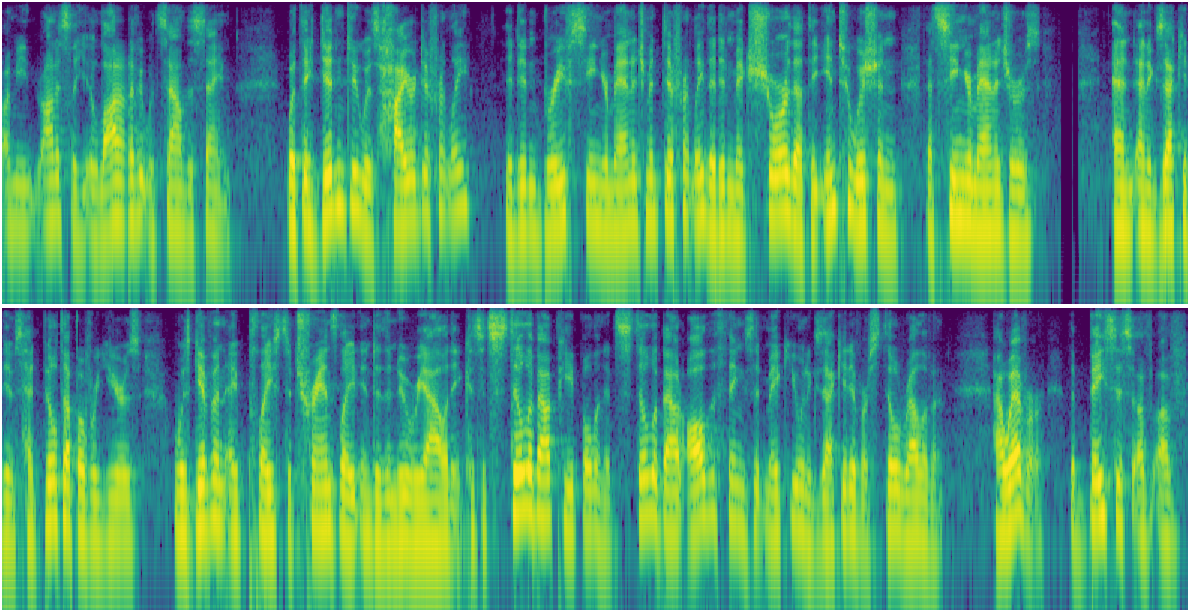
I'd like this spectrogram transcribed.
I mean, honestly, a lot of it would sound the same. What they didn't do was hire differently. They didn't brief senior management differently. They didn't make sure that the intuition that senior managers and, and executives had built up over years was given a place to translate into the new reality because it's still about people and it's still about all the things that make you an executive are still relevant. However, the basis of, of,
